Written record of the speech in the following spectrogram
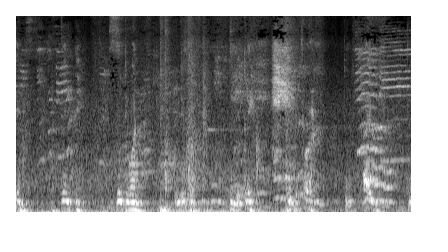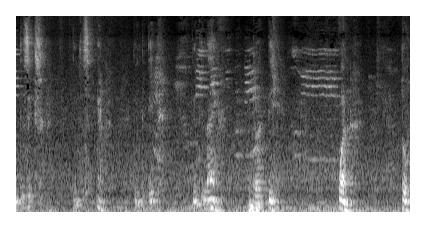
nineteen, twenty, twenty-one, twenty-two. 23, 24, 25, 26, 27, 28, 29, 30, 1, 2,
